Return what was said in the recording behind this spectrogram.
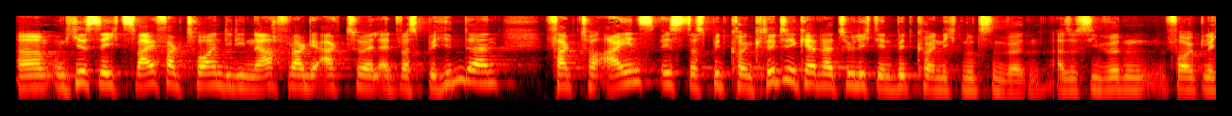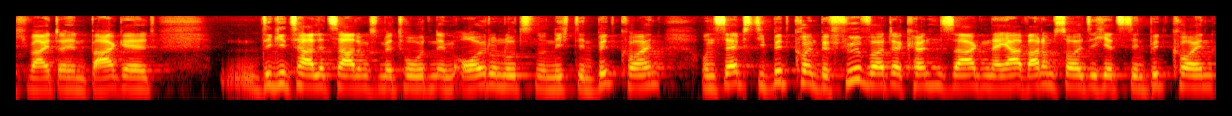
Ähm, und hier sehe ich zwei Faktoren, die die Nachfrage aktuell etwas behindern. Faktor eins ist, dass Bitcoin-Kritiker natürlich den Bitcoin nicht nutzen würden. Also sie würden folglich weiterhin Bargeld digitale Zahlungsmethoden im Euro nutzen und nicht den Bitcoin. Und selbst die Bitcoin-Befürworter könnten sagen, naja, warum sollte ich jetzt den Bitcoin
